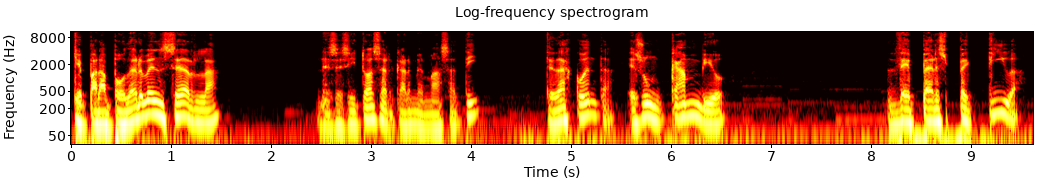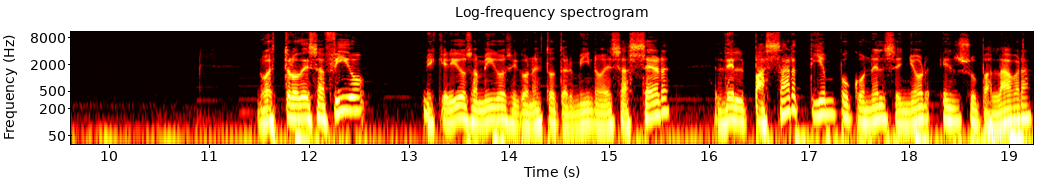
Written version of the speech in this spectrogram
Que para poder vencerla necesito acercarme más a ti. ¿Te das cuenta? Es un cambio de perspectiva. Nuestro desafío, mis queridos amigos, y con esto termino, es hacer del pasar tiempo con el Señor en su palabra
